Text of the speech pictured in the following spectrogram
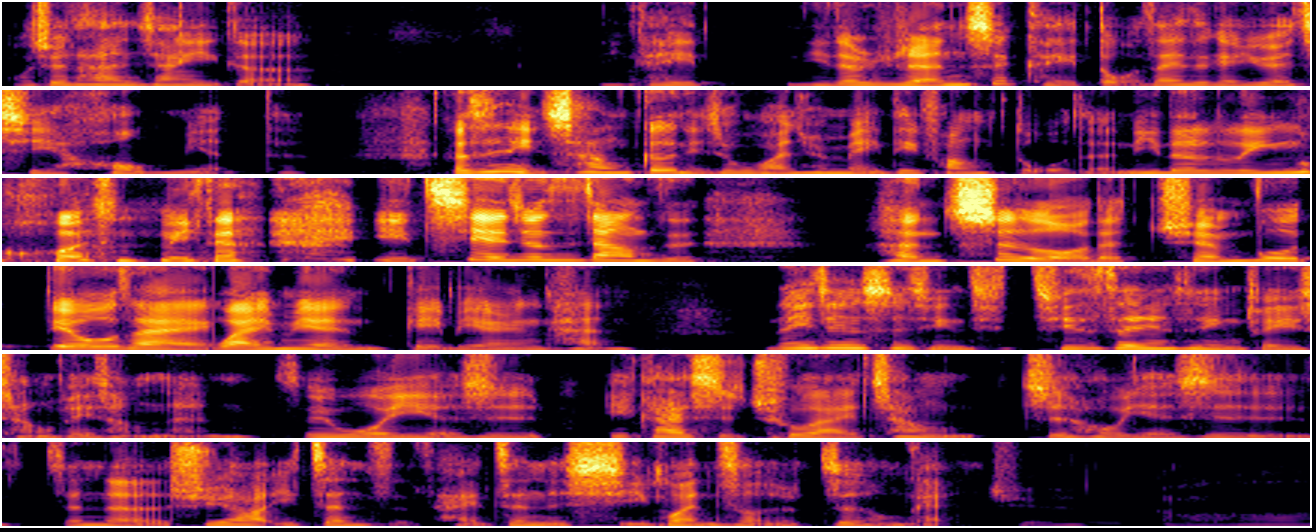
我觉得它很像一个，你可以你的人是可以躲在这个乐器后面的，可是你唱歌你是完全没地方躲的，你的灵魂，你的一切就是这样子，很赤裸的全部丢在外面给别人看。那件事情，其其实这件事情非常非常难，所以我也是一开始出来唱之后，也是真的需要一阵子才真的习惯这种这种感觉。哦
